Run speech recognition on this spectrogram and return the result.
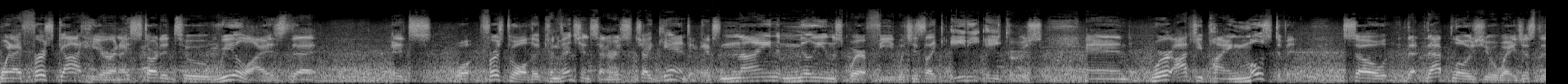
when I first got here and I started to realize that it's well, first of all, the convention center is gigantic. It's nine million square feet, which is like 80 acres, and we're occupying most of it. So that, that blows you away, just the,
